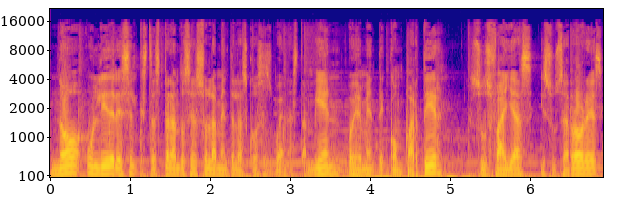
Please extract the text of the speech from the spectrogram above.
No un líder es el que está esperando hacer solamente las cosas buenas. También, obviamente, compartir sus fallas y sus errores,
